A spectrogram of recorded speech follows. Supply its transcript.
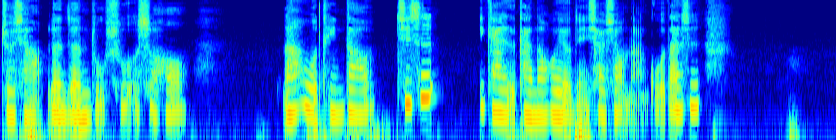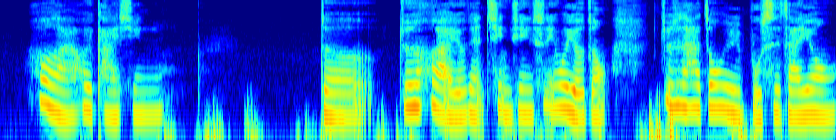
就想认真读书的时候，然后我听到，其实一开始看到会有点小小难过，但是。后来会开心的，就是后来有点庆幸，是因为有种，就是他终于不是在用，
